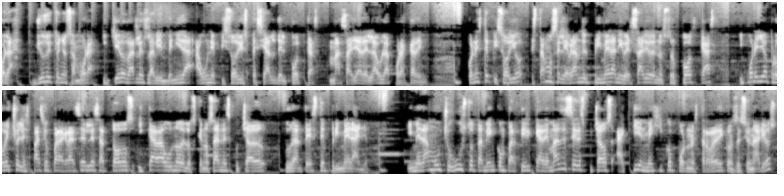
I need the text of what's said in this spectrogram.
Hola, yo soy Toño Zamora y quiero darles la bienvenida a un episodio especial del podcast Más allá del aula por Academy. Con este episodio estamos celebrando el primer aniversario de nuestro podcast y por ello aprovecho el espacio para agradecerles a todos y cada uno de los que nos han escuchado durante este primer año. Y me da mucho gusto también compartir que además de ser escuchados aquí en México por nuestra red de concesionarios,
